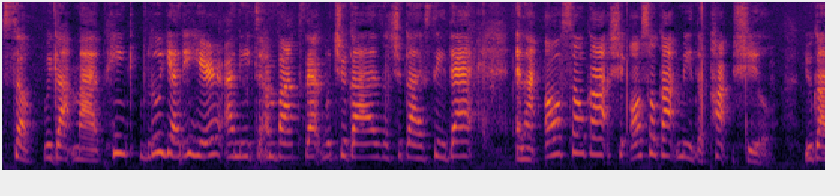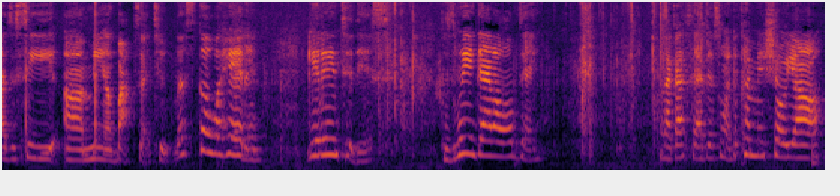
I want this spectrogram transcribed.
So, we got my pink Blue Yeti here. I need to unbox that with you guys. Let you guys see that. And I also got, she also got me the Pop Shield. You guys will see uh, me unbox that too. Let's go ahead and get into this. Because we ain't got all day like I said, I just wanted to come and show y'all.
